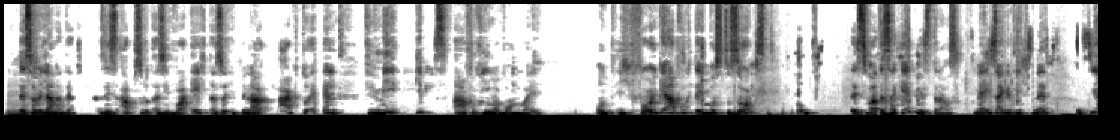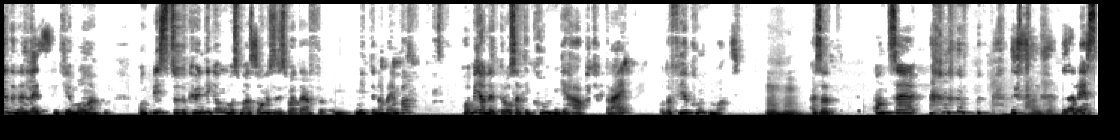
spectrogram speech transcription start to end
Mhm. Das habe ich lernen dürfen. Also ist absolut, also ich war echt, also ich bin auch aktuell, für mich gibt's einfach nur One Way. Und ich folge einfach dem, was du sagst. Und das war das Ergebnis daraus. Mehr ist eigentlich nicht passiert in den letzten vier Monaten. Und bis zur Kündigung muss man auch sagen, also das war der Mitte November, habe ich ja nicht großartig Kunden gehabt. Drei oder vier Kunden waren es. Mhm. Also das ganze, das, der Rest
